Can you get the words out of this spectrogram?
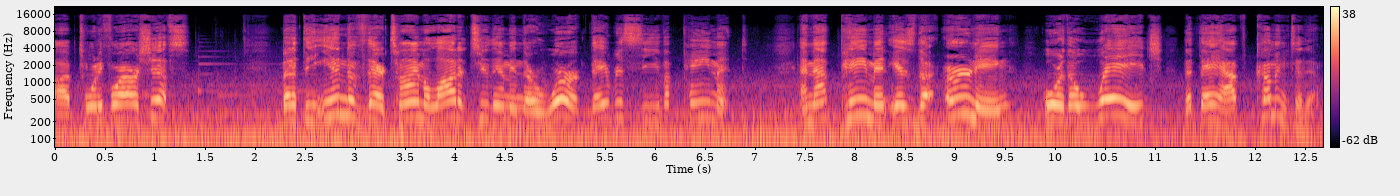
uh, 24 hour shifts. But at the end of their time allotted to them in their work, they receive a payment. And that payment is the earning or the wage that they have coming to them.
